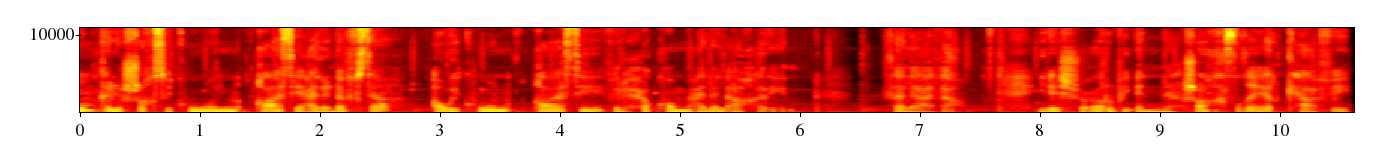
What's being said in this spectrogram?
ممكن الشخص يكون قاسي على نفسه أو يكون قاسي في الحكم على الآخرين. ثلاثة يشعر بأنه شخص غير كافي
